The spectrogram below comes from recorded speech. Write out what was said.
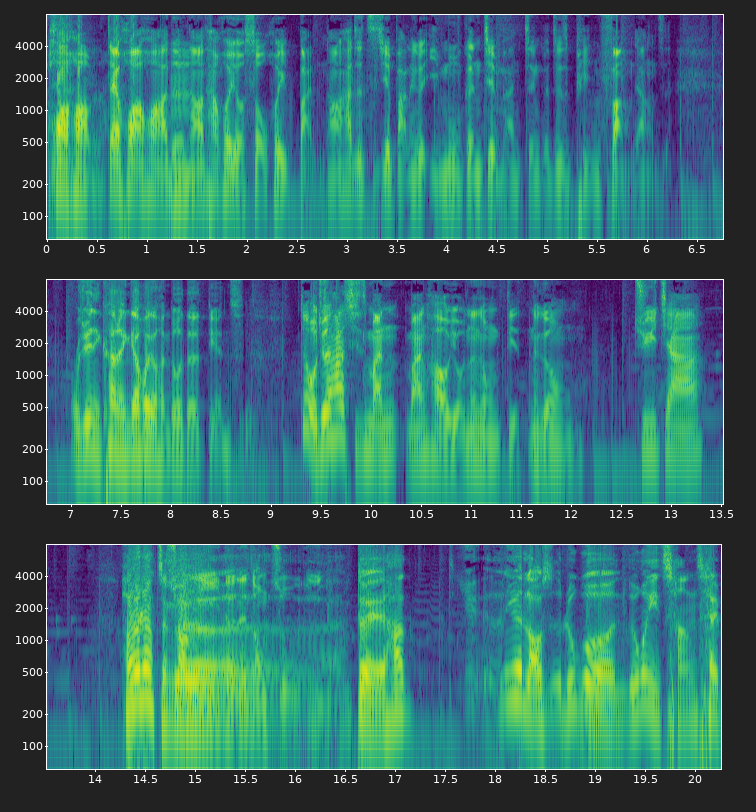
画画嘛。在画画的，嗯然后它会有手绘板，然后它就直接把那个荧幕跟键盘整个就是平放这样子。我觉得你看了应该会有很多的点子，对，我觉得它其实蛮蛮好，有那种点那种居家它会让整个创意的那种主义啊。对它，因为因为老师，如果、嗯如果你常在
